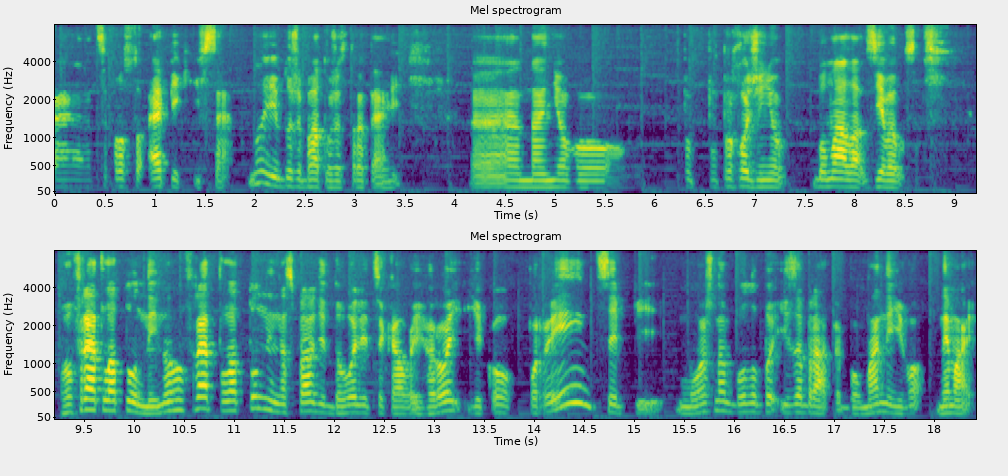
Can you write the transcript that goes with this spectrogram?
Е, Це просто епік і все. Ну і дуже багато вже стратегій на нього по проходженню Бомала з'явилося. Гофрет Латунний. Ну, Гофрет Латунний насправді доволі цікавий герой, якого, в принципі, можна було би і забрати, бо в мене його немає.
